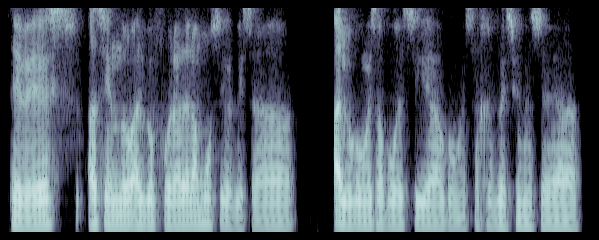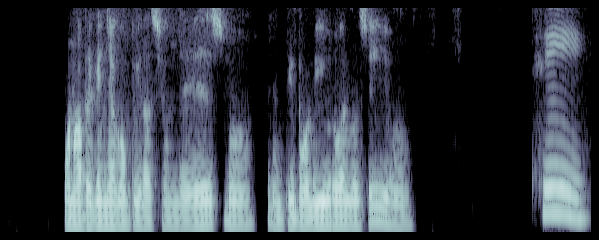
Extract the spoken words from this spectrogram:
¿te ves haciendo algo fuera de la música? Quizá algo con esa poesía o con esas reflexiones sea una pequeña compilación de eso, en tipo libro o algo así. ¿o? Sí,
